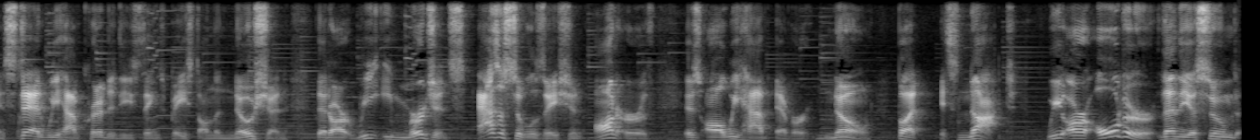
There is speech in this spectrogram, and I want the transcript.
Instead, we have credited these things based on the notion that our re-emergence as a civilization on Earth is all we have ever known but it's not. We are older than the assumed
